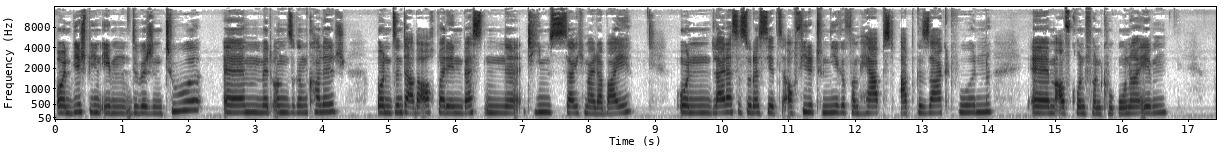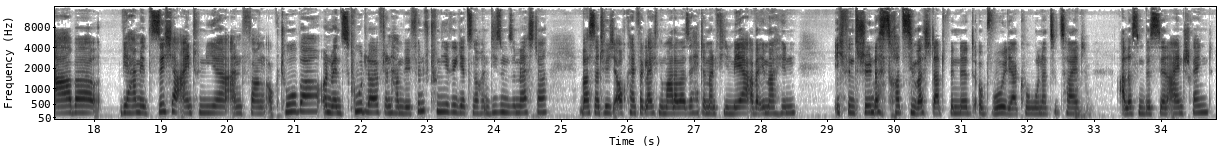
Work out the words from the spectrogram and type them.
Und wir spielen eben Division Two ähm, mit unserem College und sind da aber auch bei den besten äh, Teams, sage ich mal, dabei. Und leider ist es so, dass jetzt auch viele Turniere vom Herbst abgesagt wurden, ähm, aufgrund von Corona eben. Aber wir haben jetzt sicher ein Turnier Anfang Oktober und wenn es gut läuft, dann haben wir fünf Turniere jetzt noch in diesem Semester, was natürlich auch kein Vergleich. Normalerweise hätte man viel mehr, aber immerhin ich finde es schön, dass trotzdem was stattfindet, obwohl ja Corona zurzeit alles ein bisschen einschränkt.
